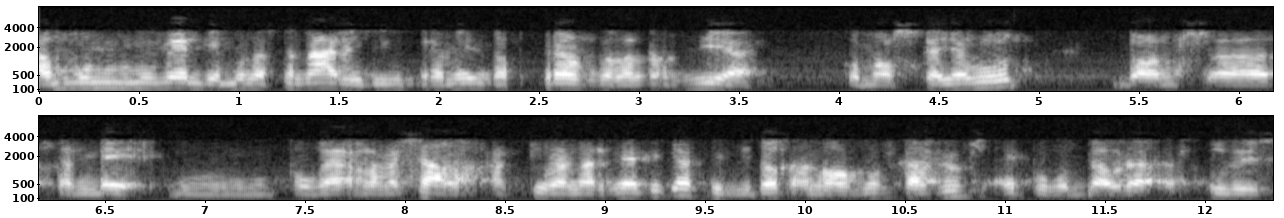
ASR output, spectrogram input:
En un moment i en un escenari d'increment dels preus de l'energia com els que hi ha hagut, doncs eh, també mm, poder rebaixar la factura energètica, fins i tot en alguns casos he pogut veure estudis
